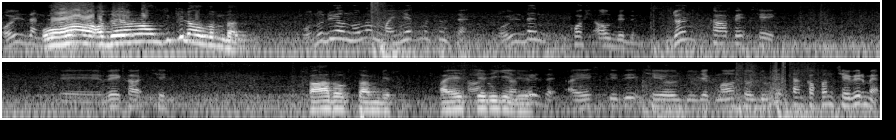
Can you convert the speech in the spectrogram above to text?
O yüzden. Oha adamın 6 kilo aldım ben. Onu diyorsun oğlum manyak mısın sen? O yüzden koş al dedim. Dön KP şey Ee, VK şey K91. IS-7 geliyor. K91 de IS-7 şeyi öldürecek, mouse öldürecek. Sen kafanı çevirme.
